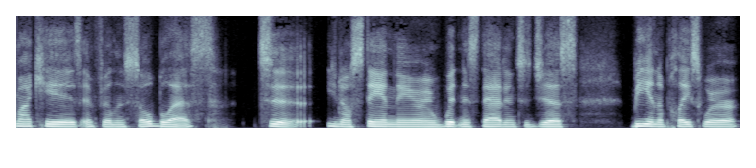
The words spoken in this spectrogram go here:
my kids and feeling so blessed to, you know, stand there and witness that and to just be in a place where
